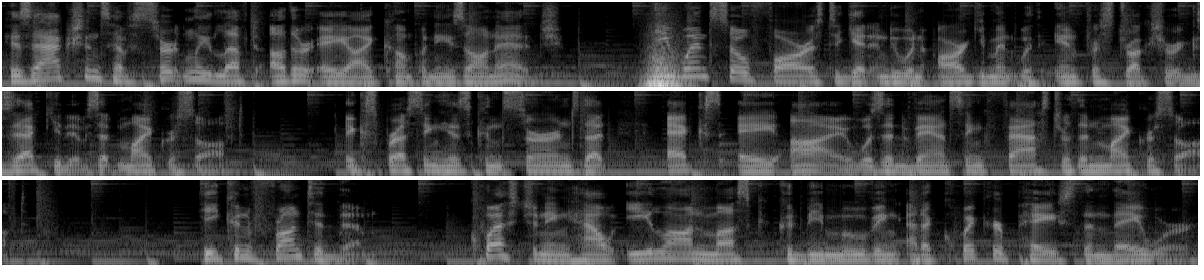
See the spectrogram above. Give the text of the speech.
his actions have certainly left other AI companies on edge. He went so far as to get into an argument with infrastructure executives at Microsoft, expressing his concerns that xAI was advancing faster than Microsoft. He confronted them, questioning how Elon Musk could be moving at a quicker pace than they were.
